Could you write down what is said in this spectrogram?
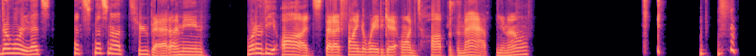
Don't worry, that's that's that's not too bad. I mean, what are the odds that I find a way to get on top of the map? You know.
